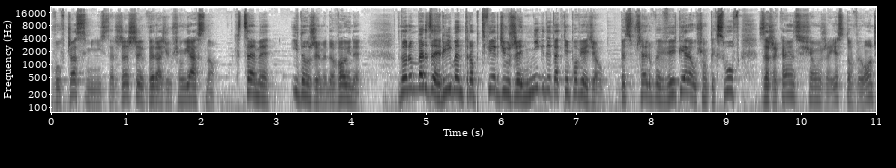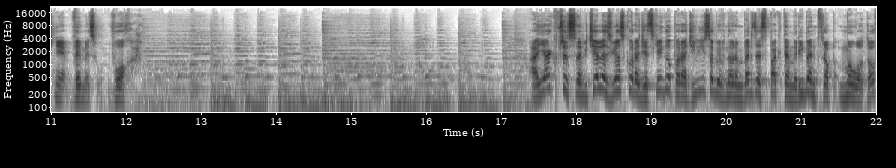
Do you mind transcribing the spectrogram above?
Wówczas minister Rzeszy wyraził się jasno. Chcemy i dążymy do wojny. W Norymberdze Ribbentrop twierdził, że nigdy tak nie powiedział. Bez przerwy wypierał się tych słów, zarzekając się, że jest to wyłącznie wymysł Włocha. A jak przedstawiciele Związku Radzieckiego poradzili sobie w Norymberdze z paktem Ribbentrop-Mołotow?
